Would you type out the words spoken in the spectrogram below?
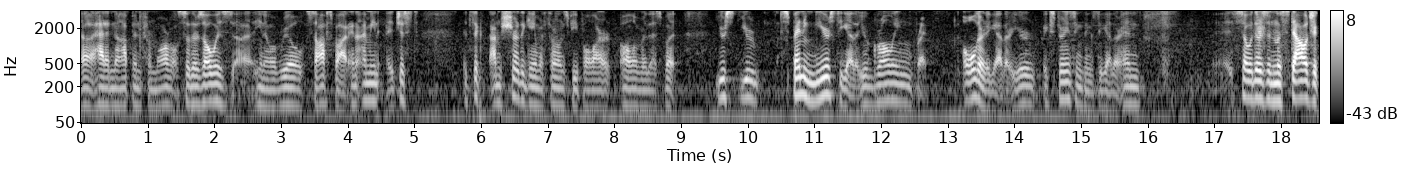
uh, had it not been for Marvel. So there's always, uh, you know, a real soft spot. And I mean, it just, it's like, I'm sure the Game of Thrones people are all over this, but you're, you're spending years together. You're growing Right. older together. You're experiencing things together. And so there's a nostalgic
